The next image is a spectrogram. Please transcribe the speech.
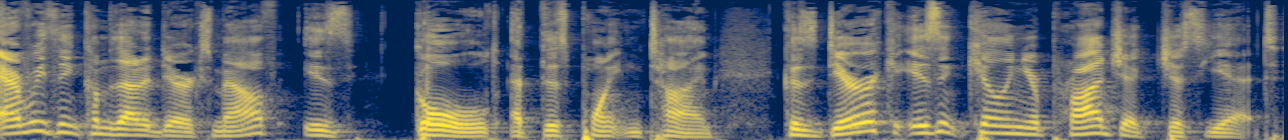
everything comes out of Derek's mouth is gold at this point in time. Because Derek isn't killing your project just yet,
